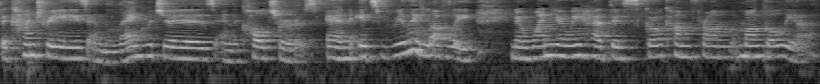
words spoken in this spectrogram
the countries and the languages and the cultures. And it's really lovely. You know, one year we had this girl come from Mongolia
